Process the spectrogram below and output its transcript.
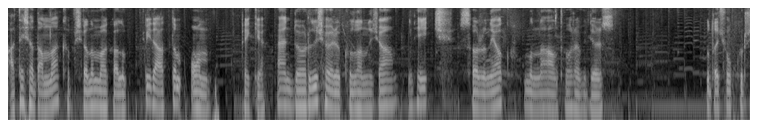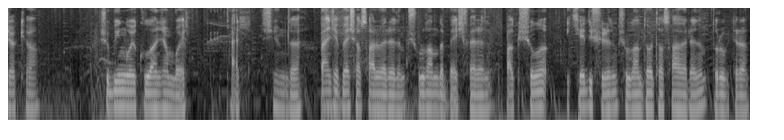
Ateş adamla kapışalım bakalım. Bir de attım 10. Peki. Ben 4'ü şöyle kullanacağım. Hiç sorun yok. Bununla 6 vurabiliyoruz. Bu da çok kuracak ya. Şu bingoyu kullanacağım bu el. Gel. Şimdi bence 5 hasar verelim. Şuradan da 5 verelim. Bak şunu 2'ye düşürelim. Şuradan 4 hasar verelim. Duru bitirelim.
